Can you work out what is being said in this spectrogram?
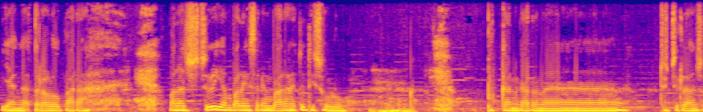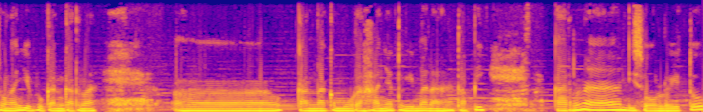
ya nggak terlalu parah. Malah justru yang paling sering parah itu di Solo. Bukan karena jujur langsung aja bukan karena uh, karena kemurahannya atau gimana. Tapi karena di Solo itu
